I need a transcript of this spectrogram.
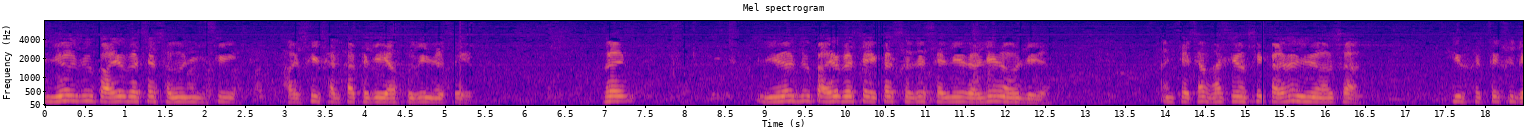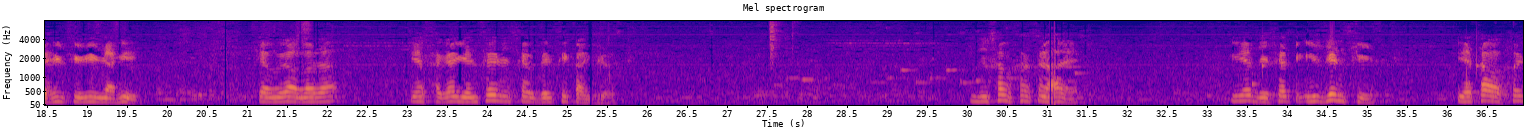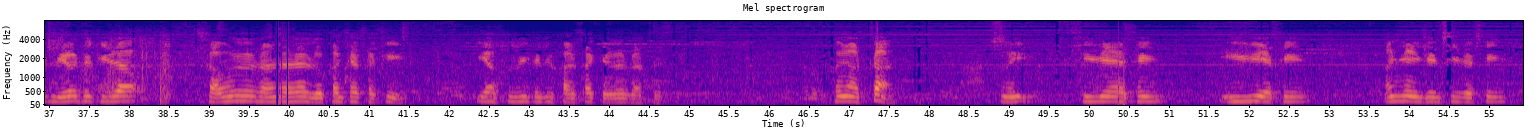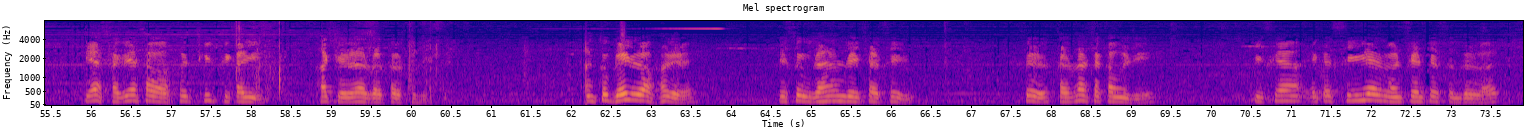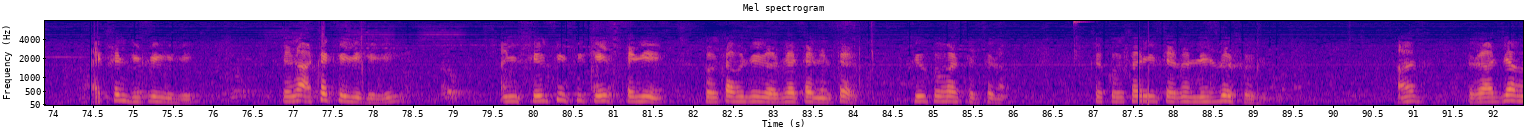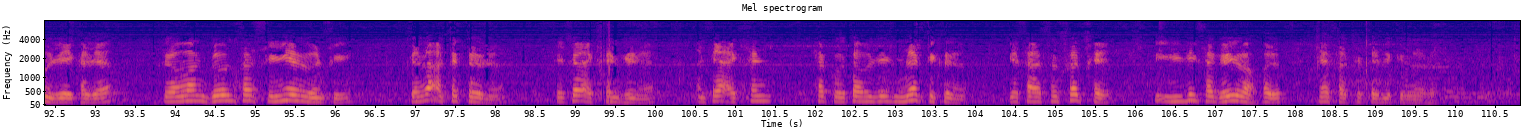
निवडणूक आयोगाच्या समितीची फारशी शंका कधी यापूर्वी नसेल पण निवडणूक आयोगाच्या एका सदस्याने राजीनामा दिला. आणि त्याच्या भाषणाची कारण म्हणजे मीमांसा ही प्रत्यक्ष जाहीर केली नाही. त्यामुळे आम्हाला या सगळ्या यंत्रणेच्याबद्दलची काळजी होती. दुसरा प्रश्न आहे. की या देशात एजन्सीज याचा वापर निवडणुकीला सामोरं जाणाऱ्या लोकांच्यासाठी यापूर्वी कधी फारसा केला जात असे पण आत्ता सी बी आय असेल ई डी असेल अन्य एजन्सीज असतील या सगळ्याचा वापर ठिकठिकाणी हा केला जात असं दिसतं. आणि तो गैरवापर आहे. याचं उदाहरण द्यायचं असेल तर कर्नाटकामध्ये तिथल्या एका सिनियर माणसांच्या संदर्भात ॲक्शन घेतली गेली. त्यांना अटक केली गेली. आणि शेवटी ती केस त्यांनी कोर्टामध्ये लढल्याच्या नंतर शिवकुमार त्यांचं नाव तर कोर्टाने त्यांना निर्दोष होईल आज राज्यामध्ये एखाद्या क्रमांक दोनचा सिनियर मंत्री त्याला अटक करणं त्याचं ॲक्शन घेणं आणि त्या ॲक्शन ह्या कोर्टामध्ये न टिकणं याचा अर्थ सच आहे की ईडीचा गैरवापर या सातत्याने केला जातो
